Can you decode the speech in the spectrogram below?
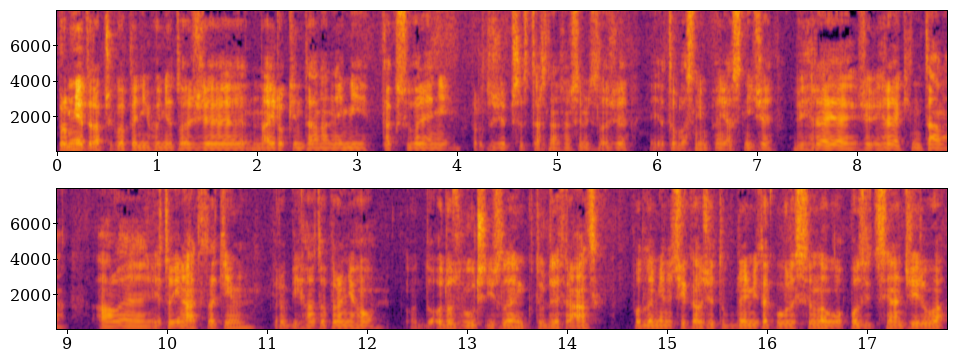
Pro mě je teda překvapení hodně to, že Nairo Quintana není tak suverénní, protože před startem jsem si myslel, že je to vlastně úplně jasný, že vyhraje, že vyhraje Quintana. Ale je to jinak zatím, probíhá to pro něho o dost hůř i vzhledem k Tour de France, podle mě nečekal, že to bude mít takovou silnou opozici na Giro a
